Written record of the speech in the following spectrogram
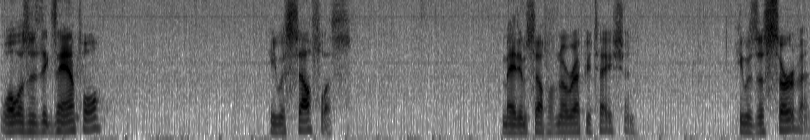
What was his example? He was selfless, made himself of no reputation. He was a servant.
